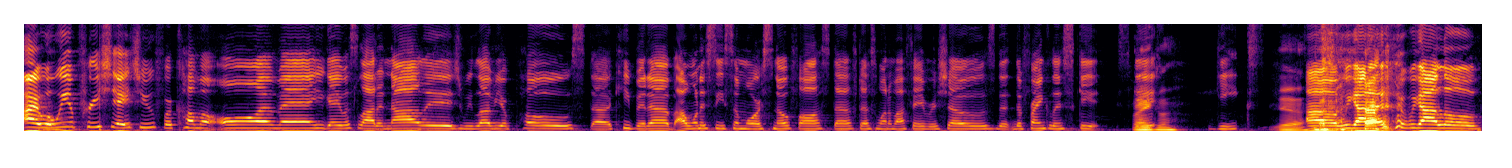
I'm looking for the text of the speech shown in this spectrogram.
All right, well, we appreciate you for coming on, man. You gave us a lot of knowledge. We love your post. Uh, keep it up. I want to see some more snowfall stuff. That's one of my favorite shows. The the Franklin skit, skit Franklin. geeks. Yeah. Uh, we got a we got a little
